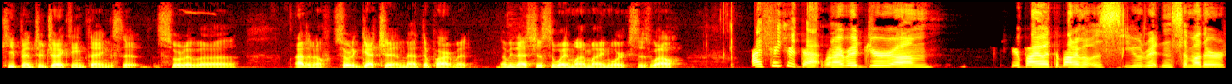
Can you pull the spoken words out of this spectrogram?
keep interjecting things that sort of, uh, I don't know, sort of get you in that department. I mean, that's just the way my mind works as well. I figured that when I read your um, your bio at the bottom, it was you had written some other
